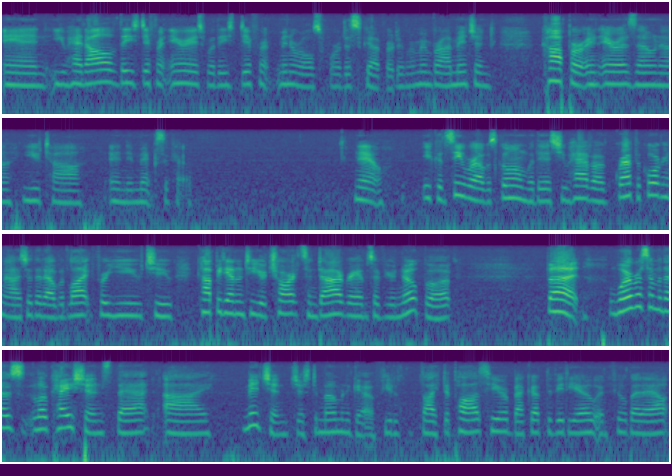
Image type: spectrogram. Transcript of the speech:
And you had all of these different areas where these different minerals were discovered. And remember, I mentioned copper in Arizona, Utah, and New Mexico. Now, you can see where I was going with this. You have a graphic organizer that I would like for you to copy down into your charts and diagrams of your notebook. But where were some of those locations that I mentioned just a moment ago. If you'd like to pause here, back up the video, and fill that out,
